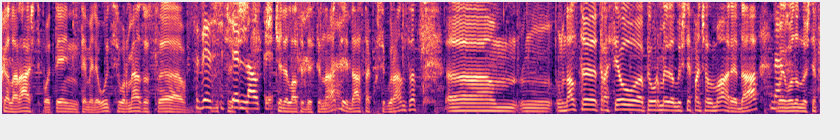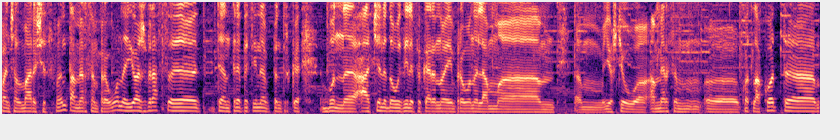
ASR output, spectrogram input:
Călăraș, Sipoteni, Temeleuți, urmează să să vezi și celelalte și celelalte destinații, da. da, asta cu siguranță. un alt uh, traseu uh, pe urmele lui Ștefan cel Mare, da? Da. Voivodul lui Ștefan cel Mare și Sfânt, am mers împreună. Eu aș vrea să te întreb pe tine, pentru că, bun, uh, acele două zile pe care noi împreună le-am, uh, um, eu știu, uh, am mers în, uh, cot la cot, uh,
